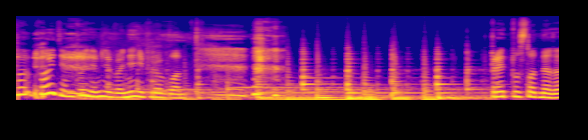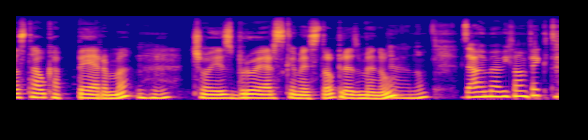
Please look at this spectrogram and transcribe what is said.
Po, pôjdem, pôjdem, neboj, není problém predposledná zastávka Perm, uh-huh. čo je zbrojárske mesto pre zmenu. Áno. Zaujímavý fun fact.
